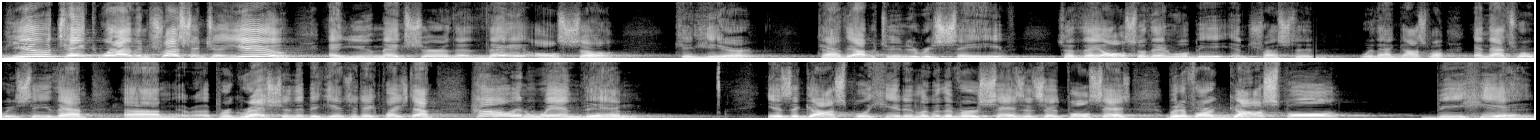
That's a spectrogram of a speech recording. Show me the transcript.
you take what I've entrusted to you and you make sure that they also can hear, to have the opportunity to receive, so they also then will be entrusted with that gospel. And that's where we see that um, progression that begins to take place. Now, how and when then is the gospel hidden? Look what the verse says. It says, Paul says, But if our gospel be hid,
